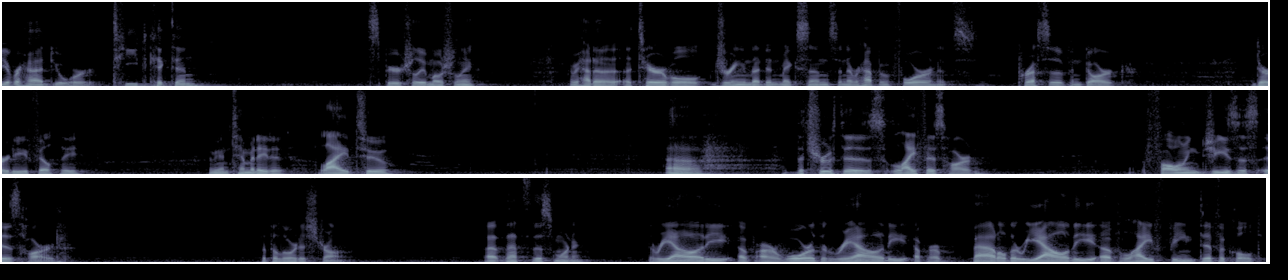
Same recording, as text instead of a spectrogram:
you ever had your teeth kicked in? Spiritually, emotionally? We had a, a terrible dream that didn't make sense and never happened before, and it's oppressive and dark, dirty, filthy. Maybe intimidated, lied to. Uh, the truth is, life is hard. Following Jesus is hard. But the Lord is strong. That, that's this morning. The reality of our war, the reality of our battle, the reality of life being difficult.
